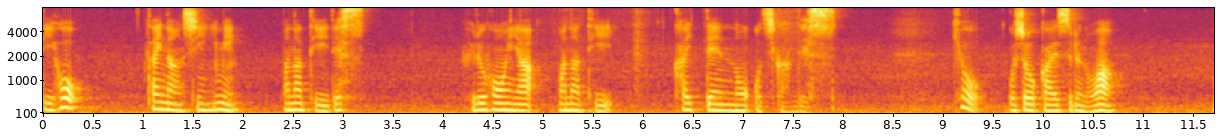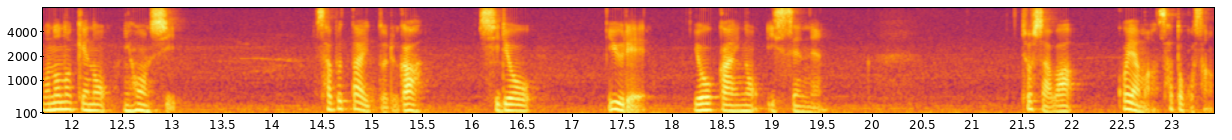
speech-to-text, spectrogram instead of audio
リホ台南新移民マナティです。古本屋マナティ開店のお時間です。今日ご紹介するのはもののけの日本史。サブタイトルが資料幽霊妖怪の一千年。著者は小山聡子さん。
